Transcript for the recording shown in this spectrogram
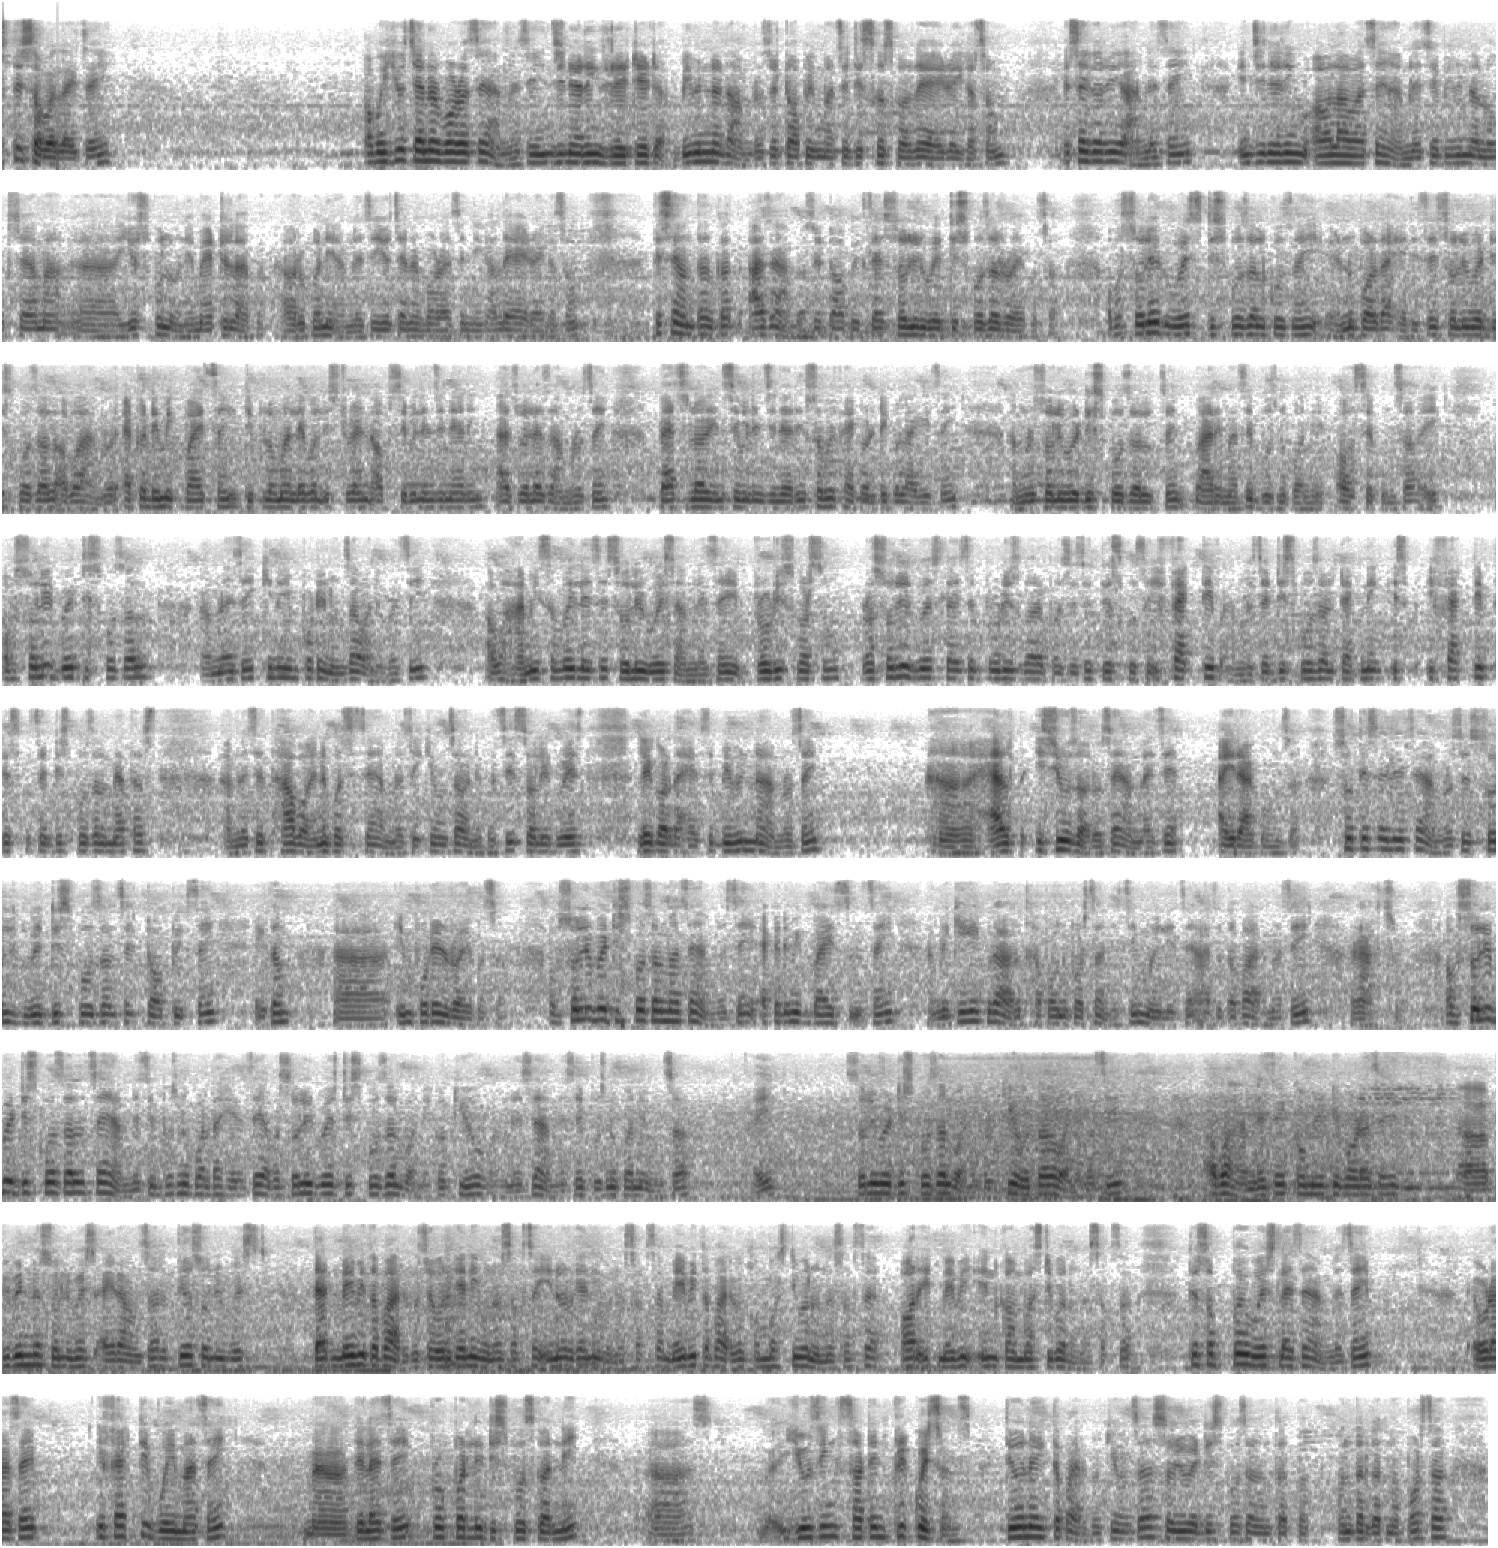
नमस्ते सबैलाई चाहिँ। अब यो च्यानलबाट चाहिँ हामीले चाहिँ इन्जिनियरिङ रिलेटेड विभिन्न हाम्रो चाहिँ टपिकमा चाहिँ डिस्कस गर्दै आइरहेका छौँ। यसै गरी हामीले चाहिँ इन्जिनियरिङ अलावा चाहिँ हामीले चाहिँ विभिन्न लोकसेवामा युजफुल हुने मेटेरियलहरू पनि हामीले चाहिँ यो च्यानलबाट चाहिँ निकाल्दै आइरहेका छौँ। त्यसै अन्तर्गत आज हाम्रो चाहिँ टपिक चाहिँ सोलिड वेस्ट डिस्पोजल रहेको छ। अब सोलिड वेस्ट डिस्पोजलको चाहिँ हेर्नु पर्दाखेरि चाहिँ सोलिड वेस्ट डिस्पोजल अब हाम्रो एकाडेमिक वाइज चाहिँ diploma level student of civil engineering as well as हाम्रो चाहिँ ब्याचलर इन सिभिल इन्जिनियरिङ सबै फ्याकल्टीको लागि चाहिँ हाम्रो सोलिड वेस्ट डिस्पोजल चाहिँ बारेमा चाहिँ बुझ्नुपर्ने आवश्यक हुन्छ है। अब सोलिड वेस्ट डिस्पोजल हामीलाई चाहिँ किन इम्पोर्टेन्ट हुन्छ भनेपछि अब हामी सबैले चाहिँ सोलिड वेस्ट हामीले चाहिँ प्रड्युस गर्छौँ र सोलिड वेस्टलाई चाहिँ प्रड्युस गरेपछि चाहिँ त्यसको चाहिँ इफेक्टिभ हाम्रो चाहिँ डिस्पोजल टेक्निक इफेक्टिभ त्यसको चाहिँ डिस्पोजल मेथड्स हामीले चाहिँ थाहा भएनपछि चाहिँ हाम्रो चाहिँ के हुन्छ भनेपछि सोलिड वेस्टले गर्दाखेरि चाहिँ विभिन्न हाम्रो चाहिँ हेल्थ इस्युजहरू चाहिँ हामीलाई चाहिँ आइरहेको हुन्छ। सो त्यसैले चाहिँ हाम्रो चाहिँ सोलिड वेस्ट डिस्पोजल चाहिँ टपिक चाहिँ एकदम इम्पोर्टेन्ट रहेको छ। अब वेस्ट डिस्पोजलमा चाहिँ हाम्रो चाहिँ एकाडेमिक वाइज चाहिँ हामीले के के कुराहरू थाहा पाउनुपर्छ भन्ने चाहिँ मैले चाहिँ आज तपाईँहरूमा चाहिँ राख्छु। अब सोलिड डिस्पोजल चाहिँ हामीले चाहिँ बुझ्नु पर्दाखेरि चाहिँ अब सोलिड वेस्ट डिस्पोजल भनेको के हो भन्ने चाहिँ हामीले चाहिँ बुझ्नुपर्ने हुन्छ है? सोलिड डिस्पोजल भनेको के हो त भनेपछि अब हामीले चाहिँ कम्युनिटीबाट चाहिँ विभिन्न सोलिड वेस्ट आइरहेको हुन्छ र त्यो सोलिड वेस्ट द्याट मेबी तपाईँहरूको चाहिँ अर्ग्यानिक हुनसक्छ इनअर्ग्यानिक हुनसक्छ मेबी तपाईँहरूको कम्बस्टिबल हुनसक्छ अर इट मेबी इनकम्बस्टिबल हुनसक्छ। त्यो सबै वेस्टलाई चाहिँ हामीले चाहिँ एउटा चाहिँ इफेक्टिभ वेमा चाहिँ त्यसलाई चाहिँ प्रोपरली डिस्पोज गर्ने युजिङ सर्टेन प्रिक्वेसन्स त्यो नै तपाईँहरूको के हुन्छ सोलिड डिस्पोजल अन्तर्गत अन्तर्गतमा पर्छ।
